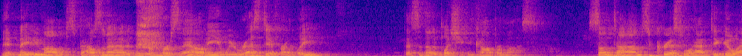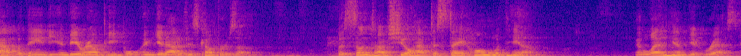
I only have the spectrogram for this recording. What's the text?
that maybe my spouse and I have a different personality and we rest differently, that's another place you can compromise. Sometimes Chris will have to go out with Andy and be around people and get out of his comfort zone. But sometimes she'll have to stay home with him and let him get rest.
